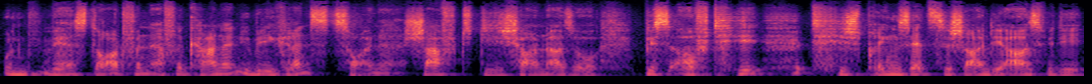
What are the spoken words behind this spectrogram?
Und wer es dort von Afrikanern über die Grenzzäune schafft, die schauen also bis auf die, die Springsätze, schauen die aus wie die,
